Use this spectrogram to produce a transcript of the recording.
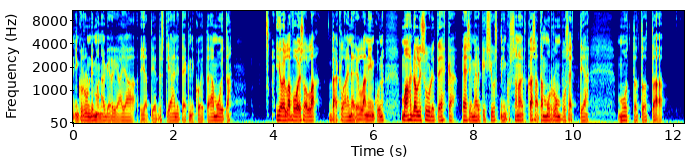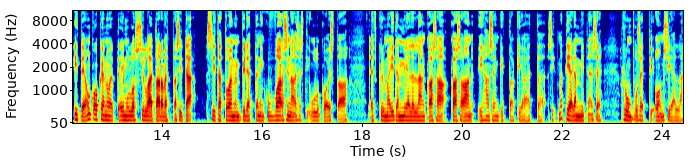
niin kuin rundimanageria ja, ja tietysti ääniteknikoita ja muita, joilla voisi olla backlinerilla niin kuin mahdollisuudet ehkä esimerkiksi just niin kuin sanoit, kasata mun rumpusettiä, mutta tota, itse on kokenut, että ei mulla ole sillä tarvetta sitä sitä toimenpidettä niin kuin varsinaisesti ulkoistaa. Että kyllä mä itse mielellään kasa, kasaan ihan senkin takia, että sit mä tiedän, miten se rumpusetti on siellä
